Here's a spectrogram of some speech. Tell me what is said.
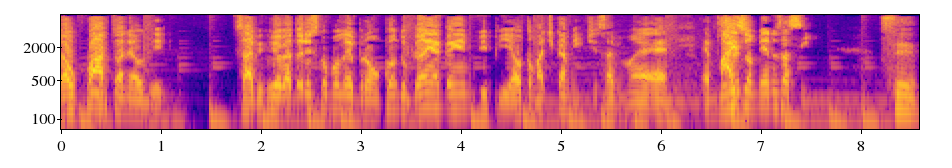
é o quarto anel dele, sabe? Jogadores como o LeBron, quando ganha, ganha MVP automaticamente, sabe? É, é, é mais ou menos assim. Sim.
